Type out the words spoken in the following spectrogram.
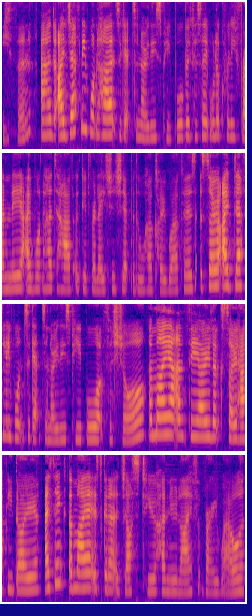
Ethan. And I definitely want her to get to know these people because they all look really friendly. I want her to have a good relationship with all her co-workers. So I definitely want to get to know these people for sure. Amaya and Theo look so happy though. I think Amaya is going to adjust to her new life very well.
